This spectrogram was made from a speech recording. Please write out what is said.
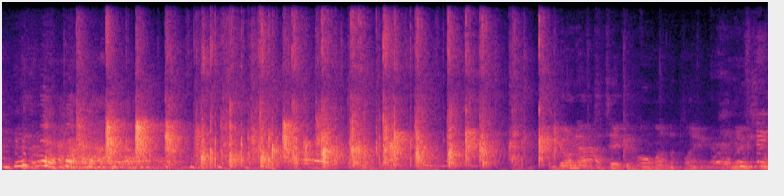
You don't have to take it home on the plane. We'll make sure- oh,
